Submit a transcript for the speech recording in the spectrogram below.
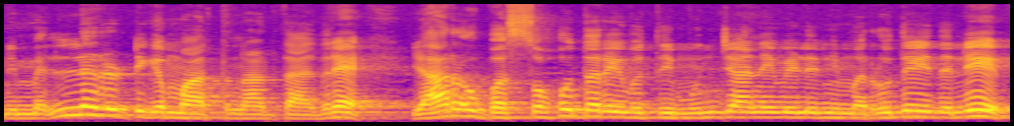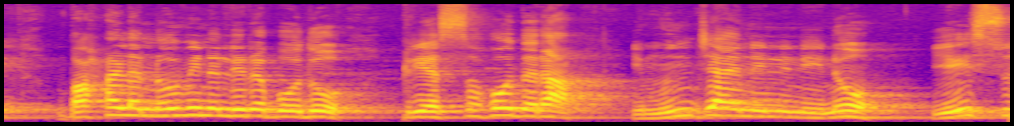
ನಿಮ್ಮೆಲ್ಲರೊಟ್ಟಿಗೆ ಮಾತನಾಡ್ತಾ ಇದ್ದರೆ ಯಾರೋ ಒಬ್ಬ ಸಹೋದರ ಇವತ್ತು ಈ ಮುಂಜಾನೆ ವೇಳೆ ನಿಮ್ಮ ಹೃದಯದಲ್ಲಿ ಬಹಳ ನೋವಿನಲ್ಲಿರಬಹುದು. ಪ್ರಿಯ ಸಹೋದರ, ಈ ಮುಂಜಾನೆಯಲ್ಲಿ ನೀನು ಯೇಸು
